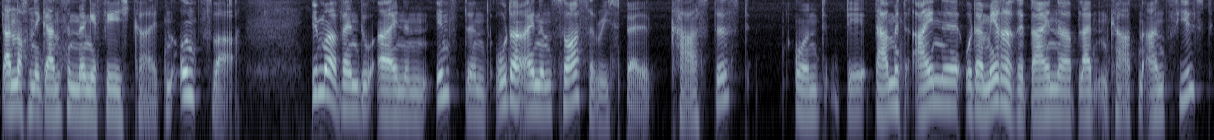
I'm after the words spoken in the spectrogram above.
dann noch eine ganze Menge Fähigkeiten. Und zwar, immer wenn du einen Instant oder einen Sorcery Spell castest und damit eine oder mehrere deiner bleibenden Karten anzielst,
